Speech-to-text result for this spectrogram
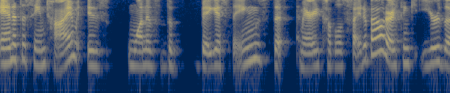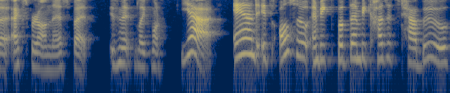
and at the same time is one of the biggest things that married couples fight about or i think you're the expert on this but isn't it like one yeah and it's also and be, but then because it's taboo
